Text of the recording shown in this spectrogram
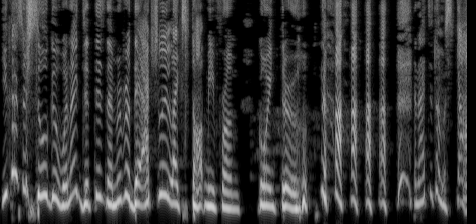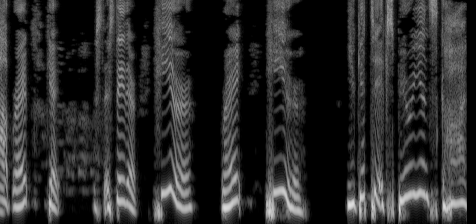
You guys are so good. When I did this, I remember they actually like stopped me from going through. and I had to tell them, stop, right? Okay. Stay there. Here, right? Here, you get to experience God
